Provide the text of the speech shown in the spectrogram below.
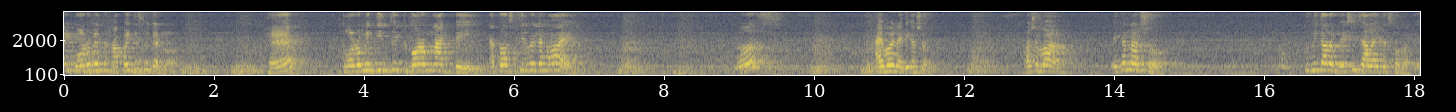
ভাই, গরমে তো হাঁপাইতেছো কেন? হ্যাঁ? গরমের দিন তো একটু গরম লাগবেই এত অস্থির হইলে হয়। রোজ? আয় ময়না, এদিকে আসো। আসো মা, এখানে আসো। তুমি তো আরও বেশি জ্বালাইতেছো আমাকে।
